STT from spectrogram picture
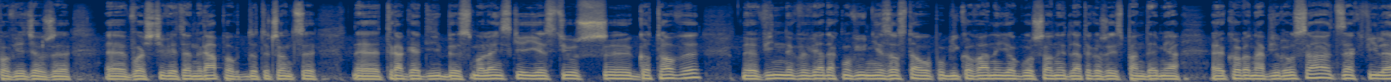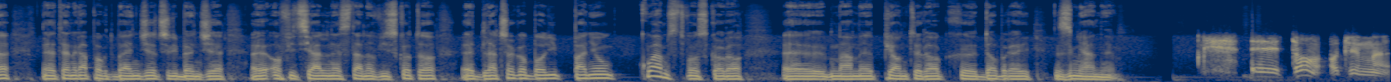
powiedział, że właściwie ten raport dotyczący tragedii smoleńskiej jest już gotowy w innych wywiadach mówił, nie został opublikowany i ogłoszony, dlatego że jest pandemia e, koronawirusa. Za chwilę e, ten raport będzie, czyli będzie e, oficjalne stanowisko. To dlaczego boli panią kłamstwo, skoro mamy piąty rok dobrej zmiany? Y, to, o czym y,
